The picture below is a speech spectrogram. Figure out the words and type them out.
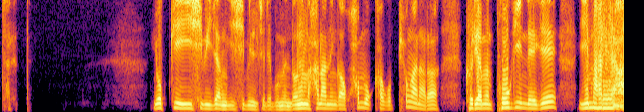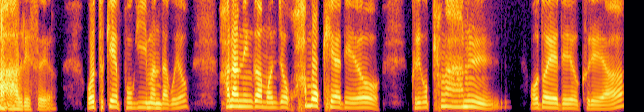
잘했다. 욥기 22장 21절에 보면 너는 하나님과 화목하고 평안하라. 그리하면 복이 내게 임하리라 그랬어요. 어떻게 복이 임한다고요? 하나님과 먼저 화목해야 돼요. 그리고 평안을 얻어야 돼요. 그래야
